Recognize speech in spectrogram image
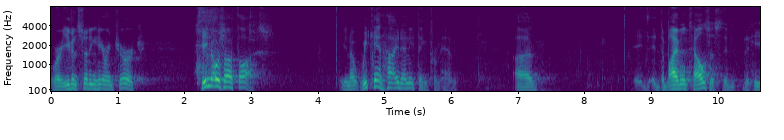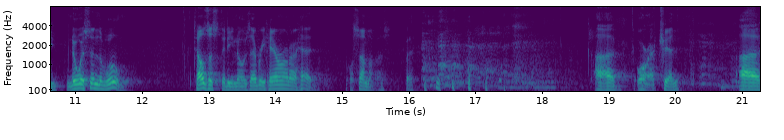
or even sitting here in church, he knows our thoughts. You know, we can't hide anything from him. Uh, it, it, the Bible tells us that, that he knew us in the womb. It tells us that he knows every hair on our head. Well, some of us, but. uh, or our chin. Uh,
